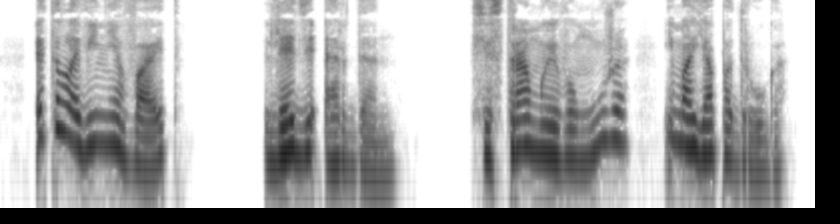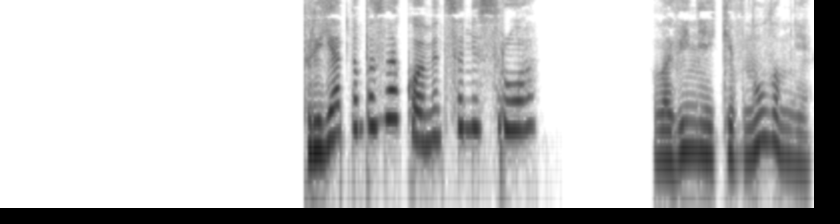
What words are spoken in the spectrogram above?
— это Лавиния Вайт, леди Эрден, сестра моего мужа и моя подруга. «Приятно познакомиться, мисс Руа». Лавиния кивнула мне,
